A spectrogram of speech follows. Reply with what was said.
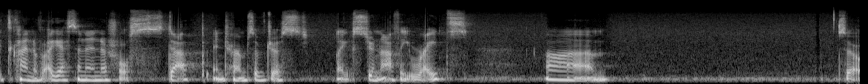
it's kind of i guess an initial step in terms of just like student athlete rights um, so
